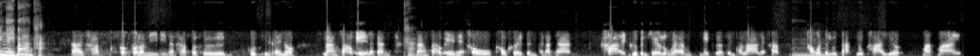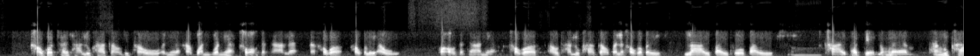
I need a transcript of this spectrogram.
ยังไงบ้างค่ะ ได้ครับกกรณีนี้นะครับก็คือพูดที่ได้เนาะ นางสาวเอแล้วกันค่ะนางสาวเอเนี่ยเขาเขาเคยเป็นพนักงานขายคือเป็นเซลล์โรงแรมในเครือเซ็นทราเลยครับอืมเขาก็จะรู้จักลูกค้าเยอะมากมายเขาก็ใช้ฐานลูกค้าเก่าที่เขาอันนี้แหละครับ วันวันเนี้ยเขาออกจากงานแล้วแต่เขาก็เขาก็เลยเอา พอออกจากงานเนี่ยเขาก็เอาฐานลูกค้าเก่าไปแล้วเขาก็ไปไลน์ไปโทรไปอ๋อขายแพ็กเกจโรงแรมทางลูกค้า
